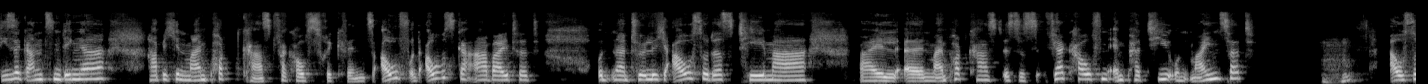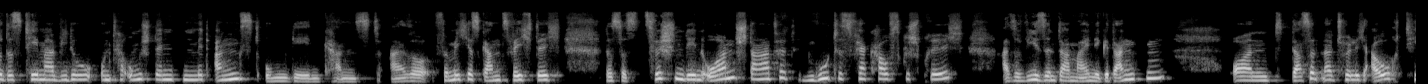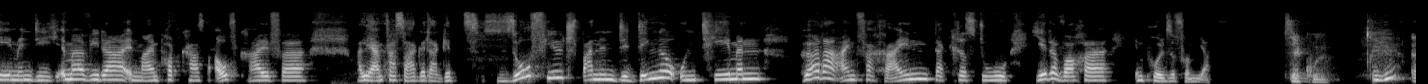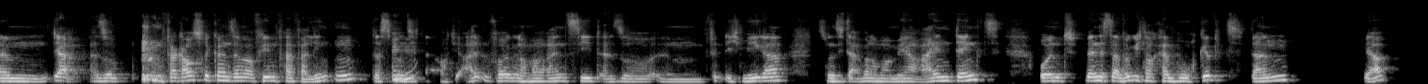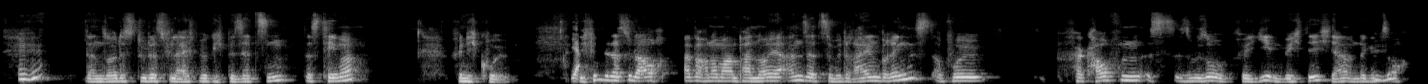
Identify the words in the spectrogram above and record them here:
Diese ganzen Dinge habe ich in meinem Podcast Verkaufsfrequenz auf und ausgearbeitet und natürlich auch so das Thema, weil äh, in meinem Podcast ist es Verkaufen, Empathie und Mindset. Mhm. Auch so das Thema, wie du unter Umständen mit Angst umgehen kannst. Also für mich ist ganz wichtig, dass es zwischen den Ohren startet, ein gutes Verkaufsgespräch. Also wie sind da meine Gedanken? Und das sind natürlich auch Themen, die ich immer wieder in meinem Podcast aufgreife, weil ich einfach sage, da gibt's so viel spannende Dinge und Themen. Hör da einfach rein, da kriegst du jede Woche Impulse von mir. Sehr cool. Mhm. Ähm, ja, also Verkaufsfrequenz werden wir auf jeden Fall verlinken, dass man mhm. sich da auch die alten Folgen nochmal reinzieht. Also ähm, finde ich mega, dass man sich da einfach nochmal mehr reindenkt. Und wenn es da wirklich noch kein Buch gibt, dann, ja, mhm. dann solltest du das vielleicht wirklich besetzen, das Thema. Finde ich cool. Ja. Ich finde, dass du da auch einfach nochmal ein paar neue Ansätze mit reinbringst, obwohl Verkaufen ist sowieso für jeden wichtig, ja, und da gibt es mhm. auch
